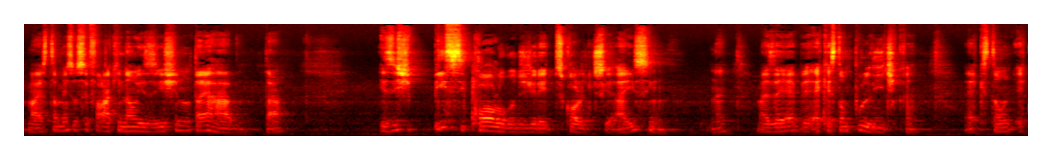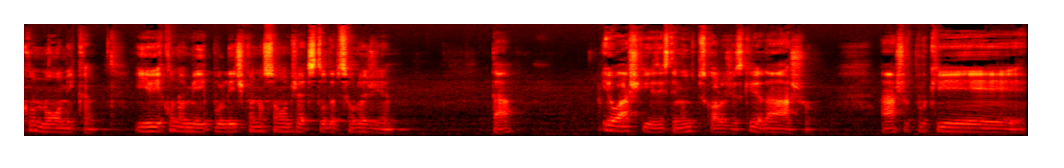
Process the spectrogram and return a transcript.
Mas também se você falar que não existe, não está errado, tá? Existe psicólogo de direito, psicólogo, aí sim, né? Mas aí é, é questão política, é questão econômica. E economia e política não são objetos de estudo da psicologia, tá? Eu acho que existem muitos psicólogos de esquerda, acho. Acho porque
